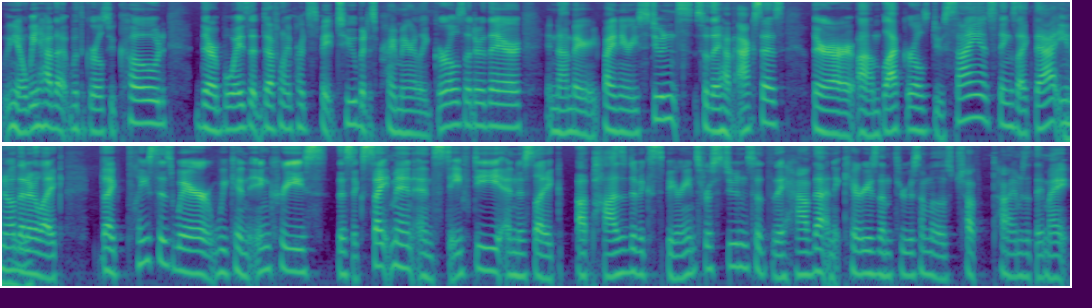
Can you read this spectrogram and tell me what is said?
you know, we have that with Girls Who Code. There are boys that definitely participate too, but it's primarily girls that are there and non-binary students, so they have access. There are um, Black girls do science, things like that. You know, that are like like places where we can increase this excitement and safety and just like a positive experience for students so that they have that and it carries them through some of those tough times that they might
